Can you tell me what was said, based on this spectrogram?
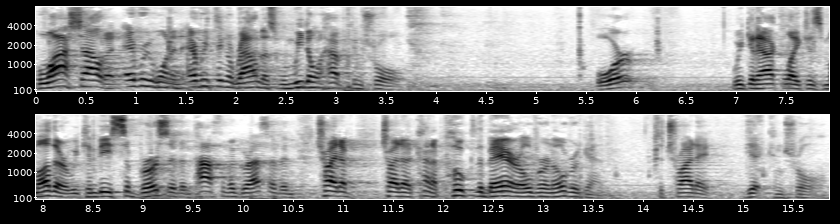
lash out at everyone and everything around us when we don't have control. Or we can act like his mother. We can be subversive and passive aggressive and try to, try to kind of poke the bear over and over again to try to get control.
